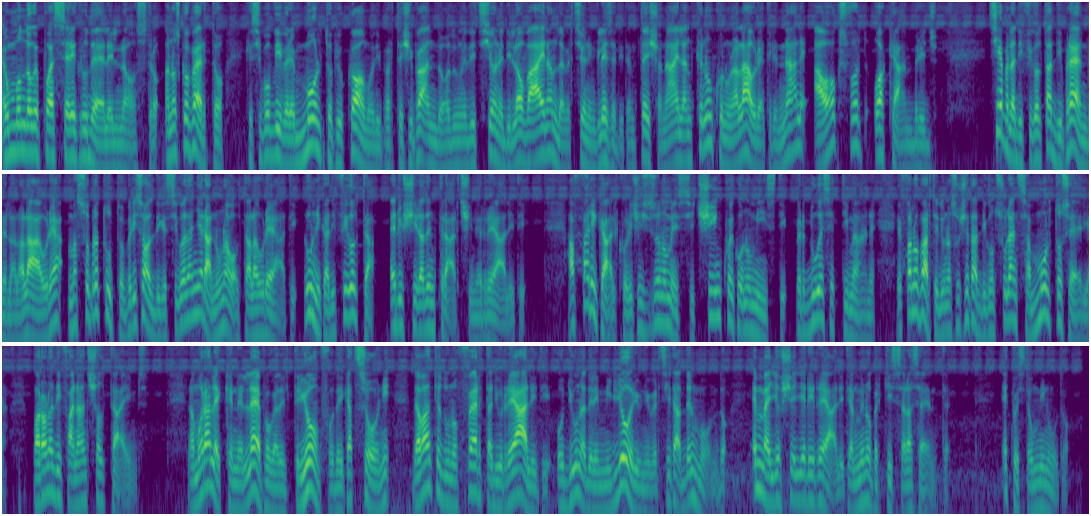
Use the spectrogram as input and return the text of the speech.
È un mondo che può essere crudele il nostro. Hanno scoperto che si può vivere molto più comodi partecipando ad un'edizione di Love Island, la versione inglese di Temptation Island, che non con una laurea triennale a Oxford o a Cambridge. Sia per la difficoltà di prenderla la laurea, ma soprattutto per i soldi che si guadagneranno una volta laureati. L'unica difficoltà è riuscire ad entrarci nel reality. A fare i calcoli ci si sono messi 5 economisti per due settimane e fanno parte di una società di consulenza molto seria, parola di Financial Times. La morale è che nell'epoca del trionfo dei cazzoni, davanti ad un'offerta di un reality o di una delle migliori università del mondo, è meglio scegliere il reality, almeno per chi se la sente. E questo è un minuto.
